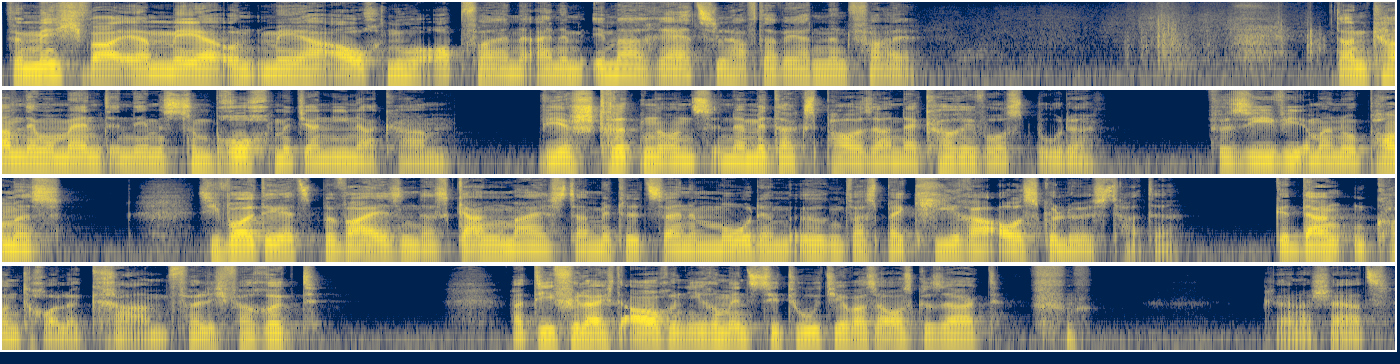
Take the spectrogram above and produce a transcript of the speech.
Für mich war er mehr und mehr auch nur Opfer in einem immer rätselhafter werdenden Fall. Dann kam der Moment, in dem es zum Bruch mit Janina kam. Wir stritten uns in der Mittagspause an der Currywurstbude. Für sie wie immer nur Pommes. Sie wollte jetzt beweisen, dass Gangmeister mittels seinem Modem irgendwas bei Kira ausgelöst hatte. Gedankenkontrolle Kram, völlig verrückt. Hat die vielleicht auch in ihrem Institut hier was ausgesagt? Kleiner Scherz.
